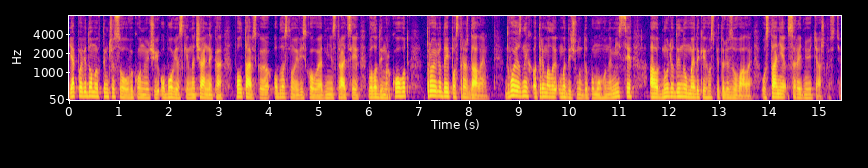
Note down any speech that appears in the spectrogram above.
Як повідомив тимчасово виконуючий обов'язки начальника Полтавської обласної військової адміністрації Володимир Когут, троє людей постраждали. Двоє з них отримали медичну допомогу на місці, а одну людину медики госпіталізували у стані середньої тяжкості.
